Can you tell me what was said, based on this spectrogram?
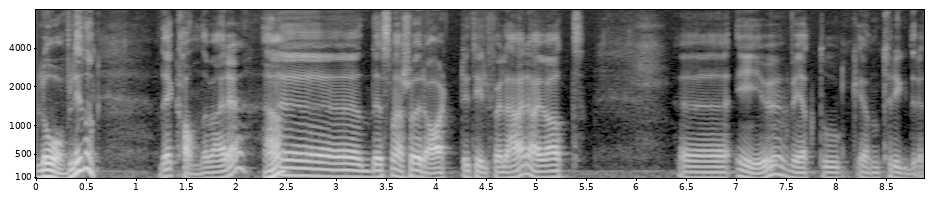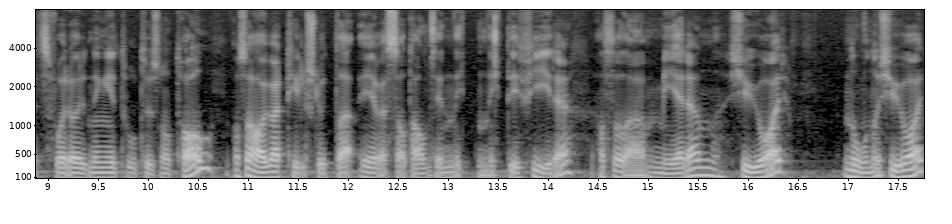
lovlig da? Det kan det være. Ja. Eh, det som er så rart i tilfellet her, er jo at eh, EU vedtok en trygderettsforordning i 2012. Og så har vi vært tilslutta EØS-avtalen siden 1994. Altså da mer enn 20 år. noen og 20 år.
